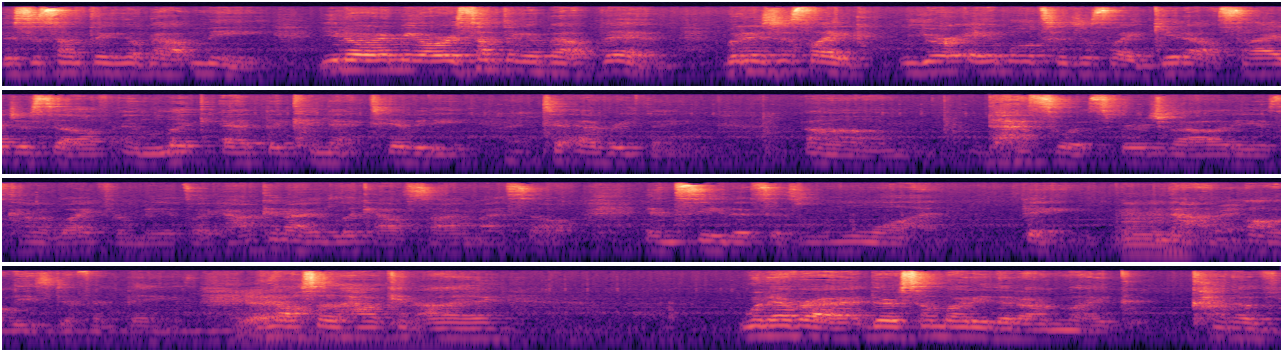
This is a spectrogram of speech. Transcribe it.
This is something about me. You know what I mean? Or it's something about them. But it's just like you're able to just like get outside yourself and look at the connectivity to everything. Um, that's what spirituality is kind of like for me. It's like, how can I look outside myself and see this as one thing, Mm. not Right. all these different things? Yeah. And also, how can I, whenever I, there's somebody that I'm like, kind of,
